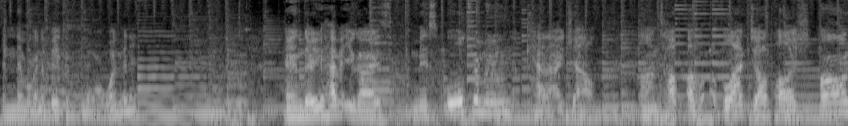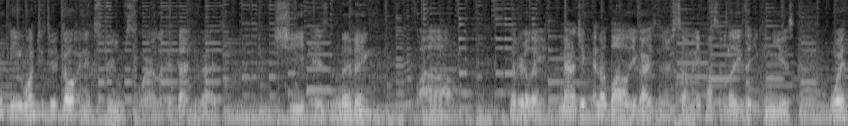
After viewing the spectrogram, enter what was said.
and then we're gonna bake it for one minute. And there you have it, you guys. Miss Ultra Moon Cat Eye Gel on top of a black gel polish on the 123 Go in Extreme Square. Look at that, you guys. She is living. Wow. Literally, magic in a bottle, you guys. There's so many possibilities that you can use with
